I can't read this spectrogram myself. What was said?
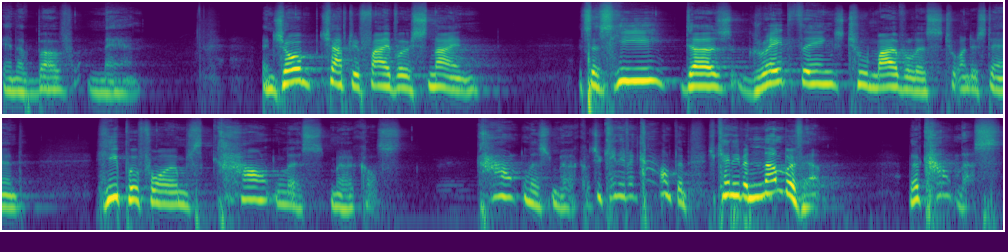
and above man. In Job chapter 5, verse 9, it says, He does great things too marvelous to understand. He performs countless miracles. Countless miracles. You can't even count them, you can't even number them. They're countless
